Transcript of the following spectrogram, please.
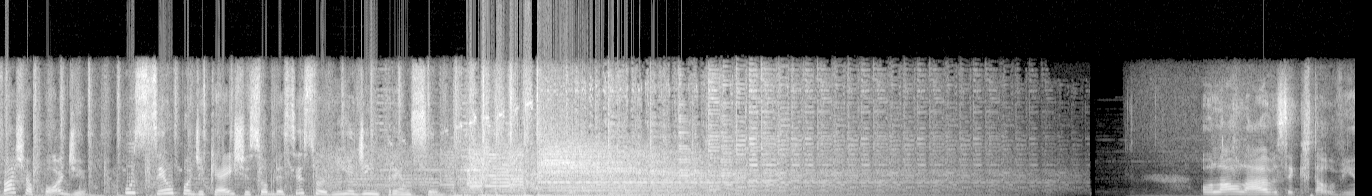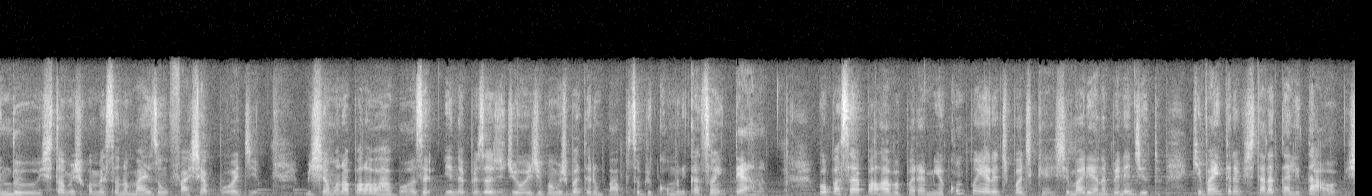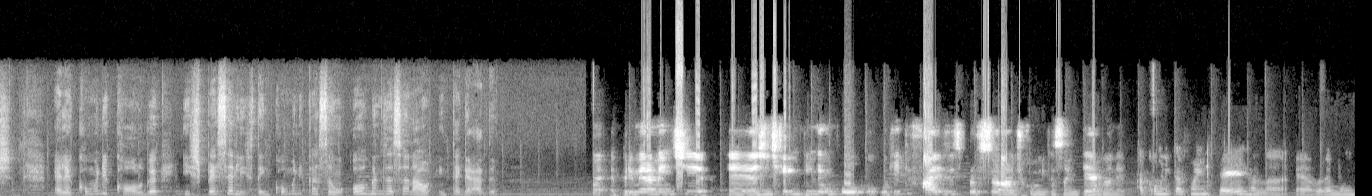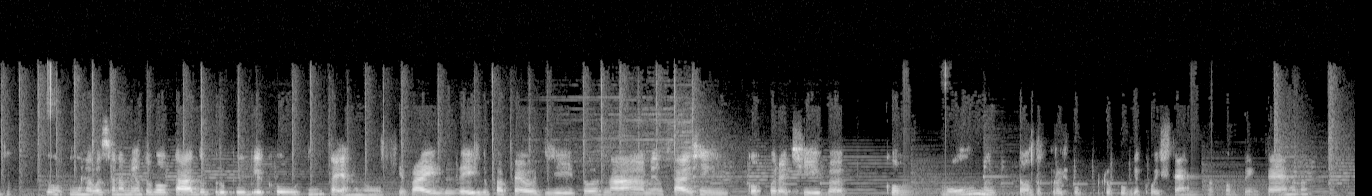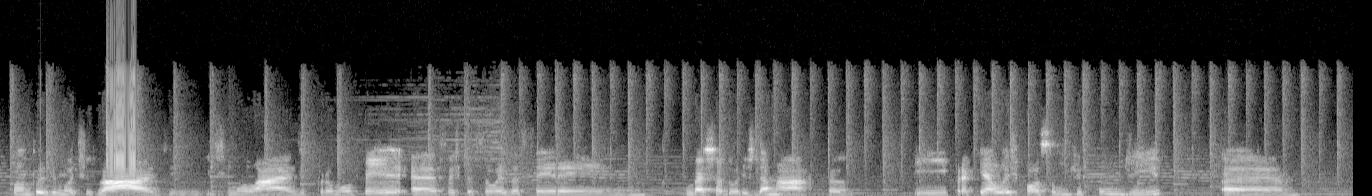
Faixa Pod, o seu podcast sobre assessoria de imprensa. Olá, olá, você que está ouvindo! Estamos começando mais um Faixa Pod. Me chamo Ana Paula Barbosa e no episódio de hoje vamos bater um papo sobre comunicação interna. Vou passar a palavra para a minha companheira de podcast, Mariana Benedito, que vai entrevistar a Talita Alves. Ela é comunicóloga e especialista em comunicação organizacional integrada. Primeiramente, é, a gente queria entender um pouco o que, que faz esse profissional de comunicação interna, né? A comunicação interna, ela é muito um relacionamento voltado para o público interno, que vai desde o papel de tornar a mensagem corporativa comum, tanto para o público externo quanto interno, quanto de motivar, de estimular, de promover essas pessoas a serem embaixadores da marca e para que elas possam difundir. É,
